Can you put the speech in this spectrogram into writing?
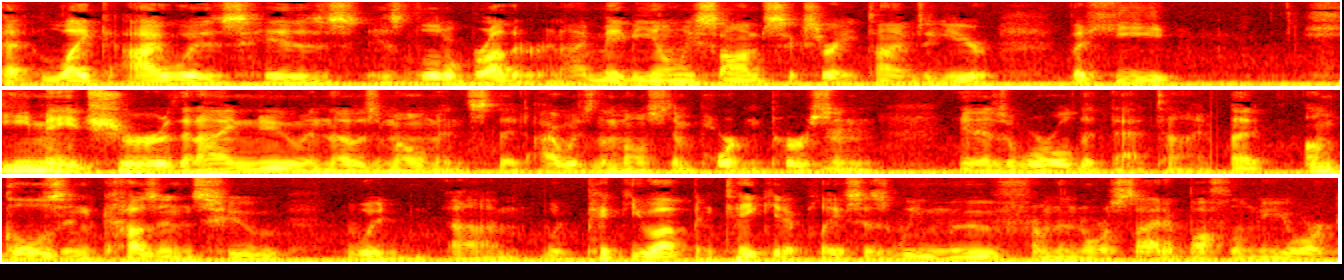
uh, like I was his his little brother, and I maybe only saw him six or eight times a year, but he he made sure that I knew in those moments that I was the most important person in his world at that time. Uh, uncles and cousins who would um, would pick you up and take you to places. We moved from the north side of Buffalo, New York,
